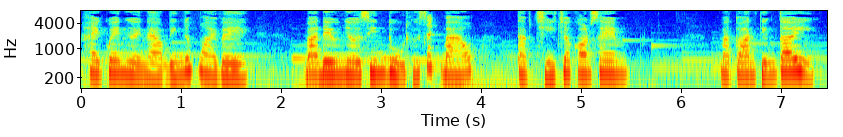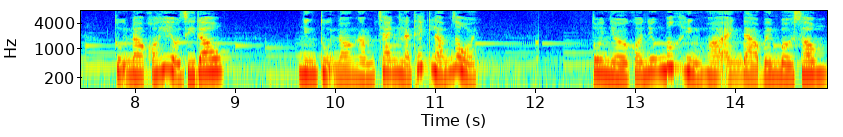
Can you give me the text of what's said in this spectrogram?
hay quen người nào đi nước ngoài về, bà đều nhờ xin đủ thứ sách báo, tạp chí cho con xem. Mà toàn tiếng Tây, tụi nó có hiểu gì đâu nhưng tụi nó ngắm tranh là thích lắm rồi. Tôi nhớ có những bức hình hoa anh đào bên bờ sông,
